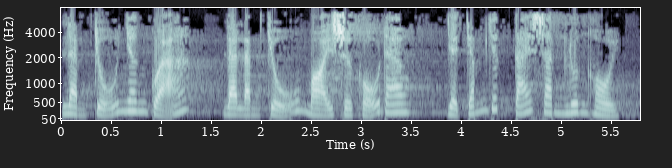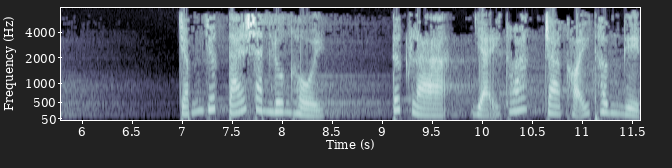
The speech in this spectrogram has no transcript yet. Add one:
Làm chủ nhân quả là làm chủ mọi sự khổ đau và chấm dứt tái sanh luân hồi chấm dứt tái sanh luân hồi, tức là giải thoát ra khỏi thân nghiệp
